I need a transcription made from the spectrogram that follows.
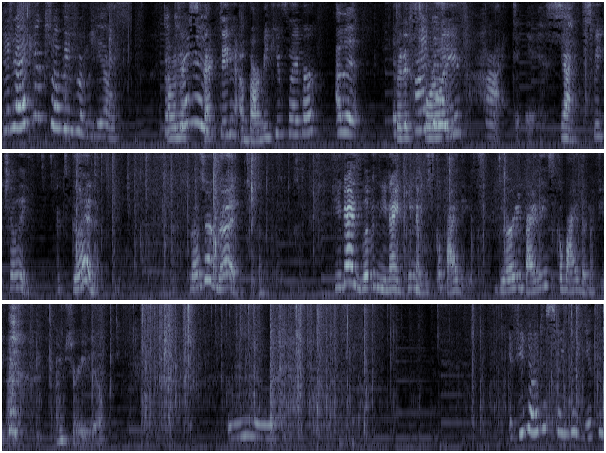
The taste looks something from here. I was of- expecting a barbecue flavor. I mean, But it's totally- hot. Yeah, sweet chili. It's good. Those are good. If you guys live in the United Kingdom, just go buy these. Do you already buy these? Go buy them if you don't. I'm sure you do. Ooh. If you know notice something, you can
